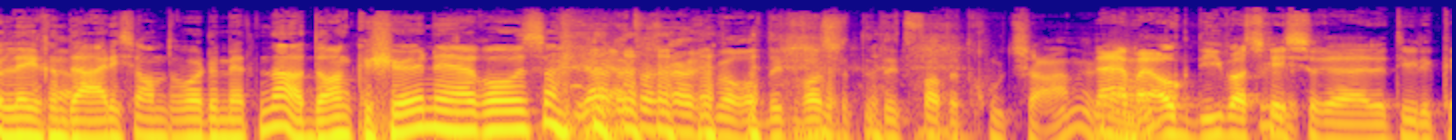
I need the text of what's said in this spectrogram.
legendarisch antwoorden met, nou, danke schön, hè, Roze. Ja, dat was eigenlijk wel, dit, was het, dit vat het goed samen. Nee, Ja. maar ook die was gisteren natuurlijk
